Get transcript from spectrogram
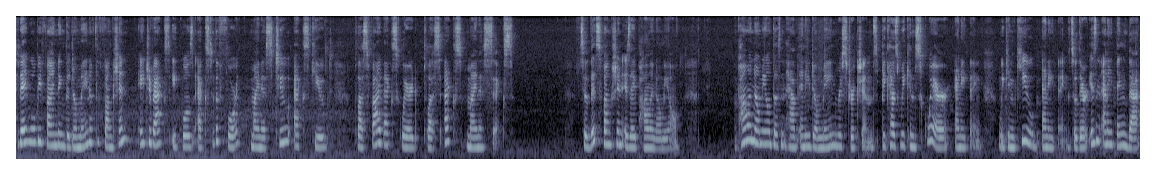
Today we'll be finding the domain of the function h of x equals x to the fourth minus 2x cubed plus 5x squared plus x minus 6. So this function is a polynomial. A polynomial doesn't have any domain restrictions because we can square anything. We can cube anything. So there isn't anything that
